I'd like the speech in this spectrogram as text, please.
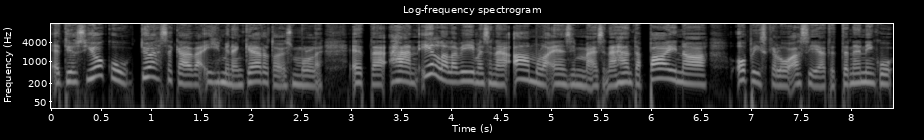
että jos joku työssäkäyvä ihminen kertoisi mulle, että hän illalla viimeisenä ja aamulla ensimmäisenä häntä painaa opiskeluasiat, että ne niinku,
